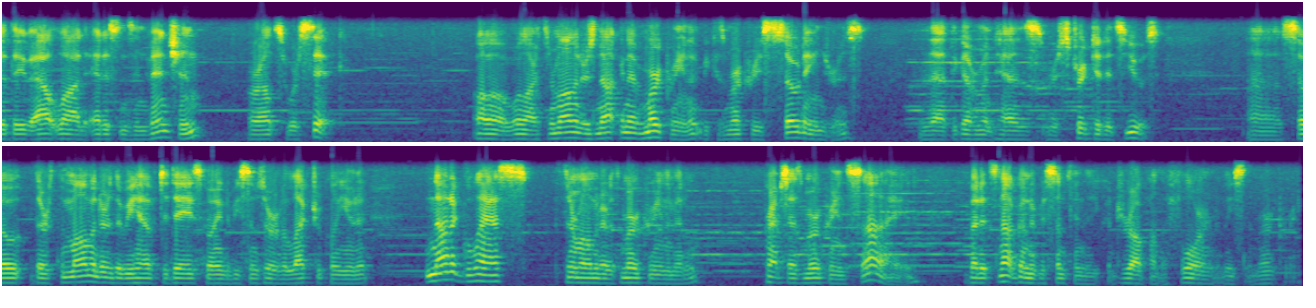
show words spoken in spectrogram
that they've outlawed Edison's invention, or else we're sick. Oh, well, our thermometer's not going to have mercury in it because mercury is so dangerous that the government has restricted its use. Uh, so the thermometer that we have today is going to be some sort of electrical unit, not a glass thermometer with mercury in the middle, perhaps has mercury inside, but it's not going to be something that you could drop on the floor and release the mercury.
